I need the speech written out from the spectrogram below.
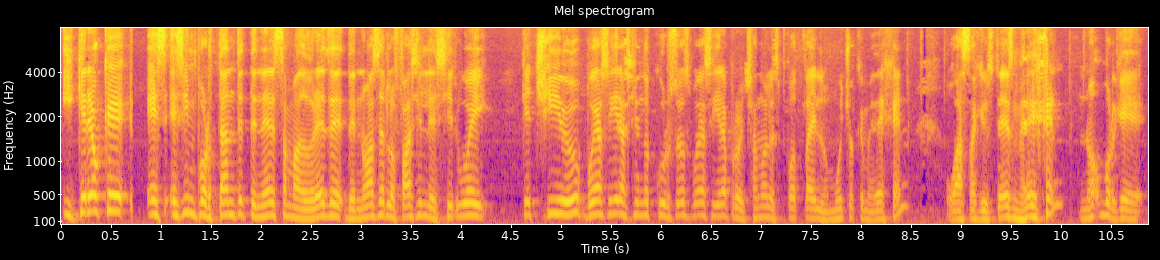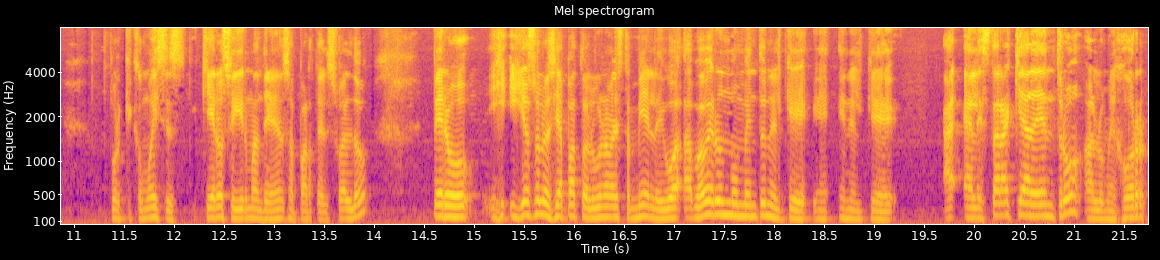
Y creo que es, importante tener esa madurez de, no hacerlo fácil, de decir, güey, qué chido, voy a seguir haciendo cursos, voy a seguir aprovechando el spotlight lo mucho que me dejen, o hasta que ustedes me dejen, ¿no? Porque, porque como dices, quiero seguir manteniendo esa parte del sueldo. Pero, y, yo se lo decía a Pato alguna vez también, le digo, va a haber un momento en el que, en el que al estar aquí adentro, a lo mejor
